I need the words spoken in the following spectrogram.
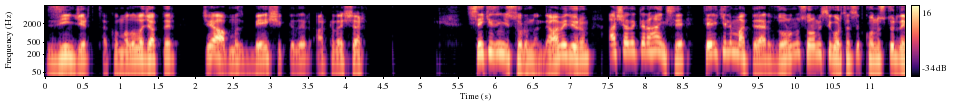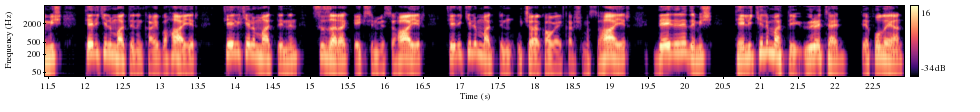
zincir takılmalı olacaktır. Cevabımız B şıkkıdır arkadaşlar. 8. sorumdan devam ediyorum. Aşağıdakilerden hangisi tehlikeli maddeler zorunlu sorumlu sigortası konusudur demiş. Tehlikeli maddenin kaybı hayır. Tehlikeli maddenin sızarak eksilmesi hayır. Tehlikeli maddenin uçarak havaya karışması hayır. D'de ne demiş? Tehlikeli maddeyi üreten, depolayan,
